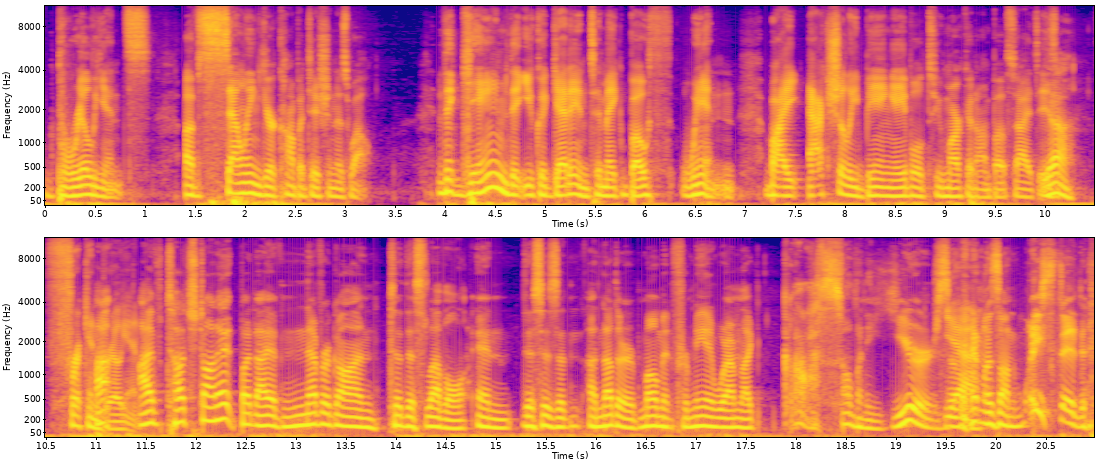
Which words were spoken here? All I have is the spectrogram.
brilliance of selling your competition as well? the game that you could get in to make both win by actually being able to market on both sides is Yeah. freaking brilliant. I've touched on it, but I have never gone to this level. And this is a, another moment for me where I'm like, God, so many years Yeah. of Amazon wasted.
